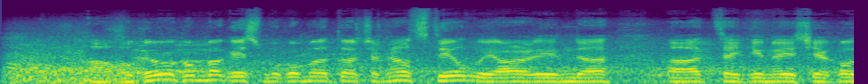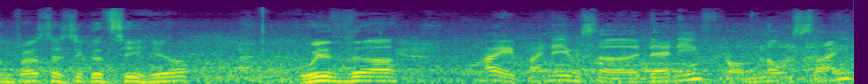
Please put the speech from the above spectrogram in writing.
Uh, okay, welcome back guys, welcome back to our channel. Still, we are in the uh, in Asia conference as you can see here with uh, Hi, my name is uh, Denny from Northside.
